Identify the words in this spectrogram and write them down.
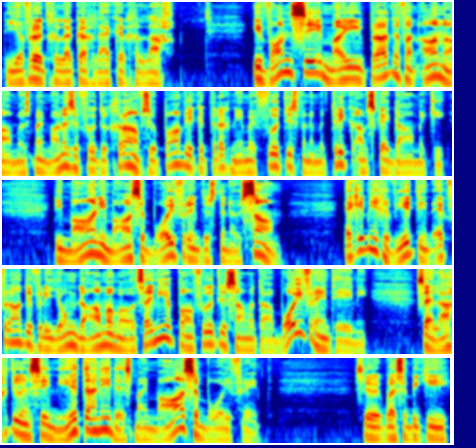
die juffrou het gelukkig lekker gelag. Yvonne sê my praat van aannames. My man is 'n fotograaf. So 'n paar weke terug neem hy foto's van 'n matriekafskeid dametjie. Die ma en die ma se boyfriend is nou saam. Ek het nie geweet nie. Ek vra toe vir die jong dame, maar wil sy nie 'n paar foto's saam met haar boyfriend hê nie. Sy lag toe en sê: "Nee tannie, dis my ma se boyfriend." So ek was 'n bietjie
